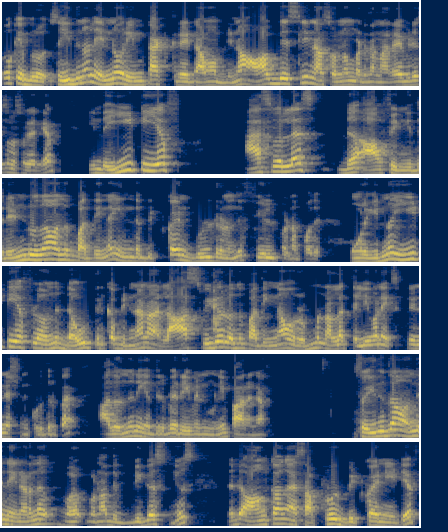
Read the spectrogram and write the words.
ஓகே ப்ரோ ஸோ இதனால என்ன ஒரு இம்பாக்ட் கிரியேட் ஆகும் அப்படின்னா ஆப்வியஸ்லி நான் சொன்ன மட்டும் தான் நிறைய வீடியோஸ்ல சொல்லியிருக்கேன். இந்த ETF as well as the offing இது ரெண்டும் தான் வந்து பார்த்தீங்கன்னா இந்த பிட்காயின் புல்ட்ரன் வந்து ஃபியூல் பண்ண போகுது. உங்களுக்கு இன்னும் இடிஎஃப்ல வந்து டவுட் இருக்கு அப்படின்னா நான் லாஸ்ட் வீடியோல வந்து பார்த்தீங்கன்னா ஒரு ரொம்ப நல்ல தெளிவான எக்ஸ்பிளனேஷன் கொடுத்துருப்பேன். அது வந்து நீங்கள் திருப்பி ரீவெண்ட் பண்ணி பாருங்க. ஸோ இதுதான் வந்து இன்னைக்கு நடந்த one of the biggest news that Hong Kong has approve Bitcoin ETF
